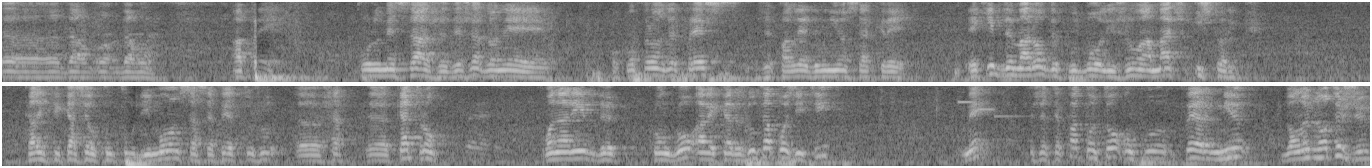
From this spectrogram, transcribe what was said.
euh, d'avant. Après, pour le message déjà donné aux conférences de presse, j'ai parlé de l'Union Sacrée. L'équipe de Maroc de football, ils jouent un match historique. Qualification Coupe du Monde, ça se fait toujours euh, chaque 4 ans. On arrive de Congo avec un résultat positif, mais je n'étais pas content, on peut faire mieux dans notre jeu.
